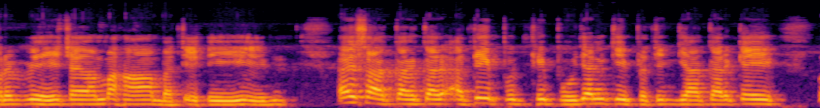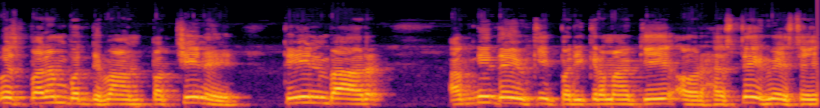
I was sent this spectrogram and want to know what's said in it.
प्रवेश महामति। ऐसा कहकर अति बुद्धि पूजन की प्रतिज्ञा करके उस परम बुद्धिमान पक्षी ने तीन बार अग्निदेव की परिक्रमा की और हँसते हुए से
